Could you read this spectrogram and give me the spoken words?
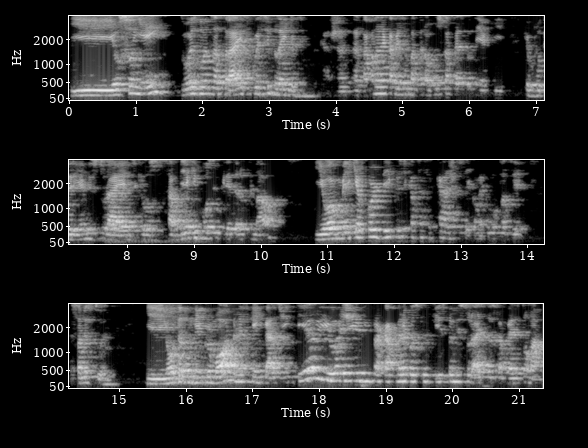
E eu sonhei dois anos atrás com esse blend, assim. Já, já tava na minha cabeça batendo alguns cafés que eu tenho aqui, que eu poderia misturar eles, que eu sabia que gosto eu queria ter no final. E eu meio que acordei com esse café. Falei, cara, já sei como é que eu vou fazer essa mistura. E ontem eu não vim pro móvel, né? Fiquei em casa o dia inteiro e hoje vim para cá. A primeira coisa que eu fiz foi misturar esses dois cafés e tomar.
